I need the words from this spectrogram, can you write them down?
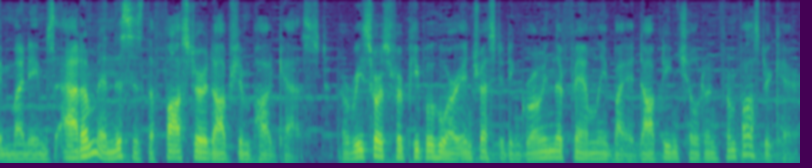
my name's Adam, and this is the Foster Adoption Podcast, a resource for people who are interested in growing their family by adopting children from foster care.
